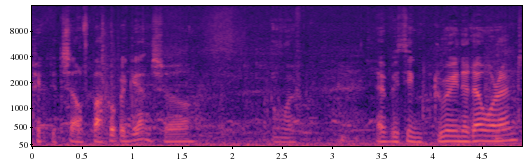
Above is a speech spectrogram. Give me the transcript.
picked itself back up again. So everything green at our end.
